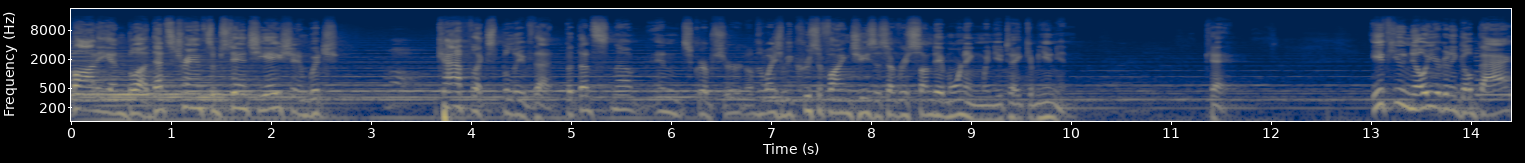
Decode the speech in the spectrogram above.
body and blood. That's transubstantiation, which Catholics believe that, but that's not in scripture. Otherwise, you'd be crucifying Jesus every Sunday morning when you take communion. Okay. If you know you're going to go back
